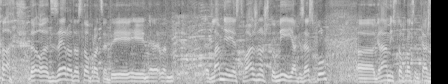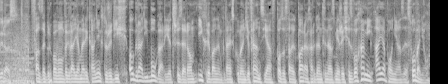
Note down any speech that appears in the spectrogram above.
od 0 do 100%. I, i dla mnie jest ważne, że my jak zespół gramy 100% każdy raz. Fazę grupową wygrali Amerykanie, którzy dziś ograli Bułgarię 3-0. Ich rywalem w Gdańsku będzie Francja. W pozostałych parach Argentyna zmierzy się z Włochami, a Japonia ze Słowenią.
